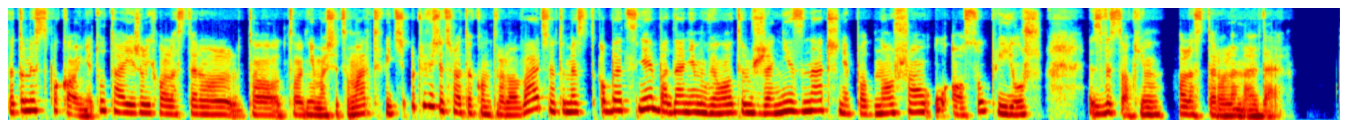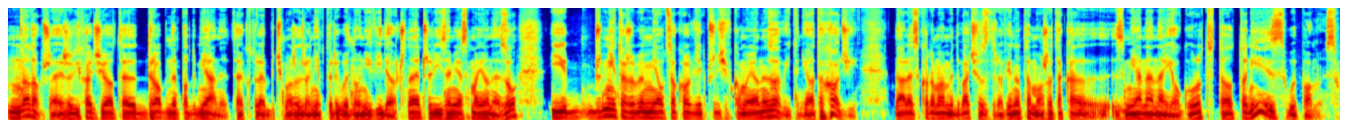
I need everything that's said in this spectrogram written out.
Natomiast spokojnie, tutaj jeżeli cholesterol, to, to nie ma się co martwić. Oczywiście trzeba to kontrolować, natomiast obecnie badania mówią o tym, że nieznacznie podnoszą u osób już z wysokim cholesterolem LDL. No dobrze, jeżeli chodzi o te drobne podmiany, te, które być może dla niektórych będą niewidoczne, czyli zamiast majonezu i nie to, żebym miał cokolwiek przeciwko majonezowi, to nie o to chodzi. No ale skoro mamy dbać o zdrowie, no to może taka zmiana na jogurt to, to nie jest zły pomysł.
